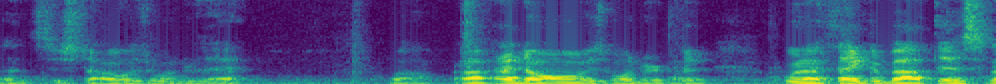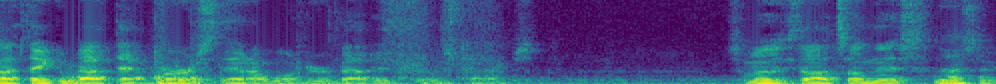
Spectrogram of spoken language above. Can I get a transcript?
That's just, I always wonder that. Well, I, I don't always wonder it, but when I think about this and I think about that verse, then I wonder about it those times. Some other thoughts on this? No, sir.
